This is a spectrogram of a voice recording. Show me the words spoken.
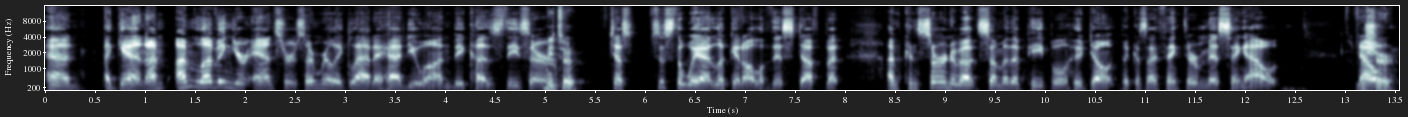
And again, I'm I'm loving your answers. I'm really glad I had you on because these are Me too. just just the way I look at all of this stuff, but I'm concerned about some of the people who don't because I think they're missing out. Now, for sure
